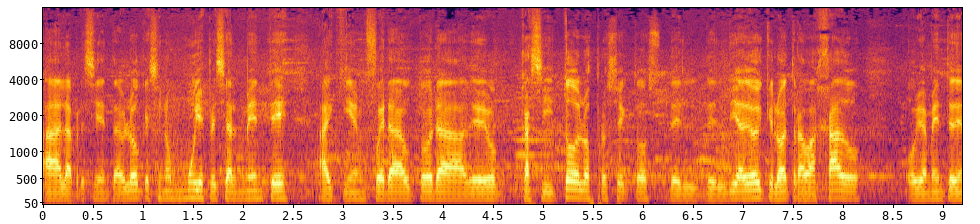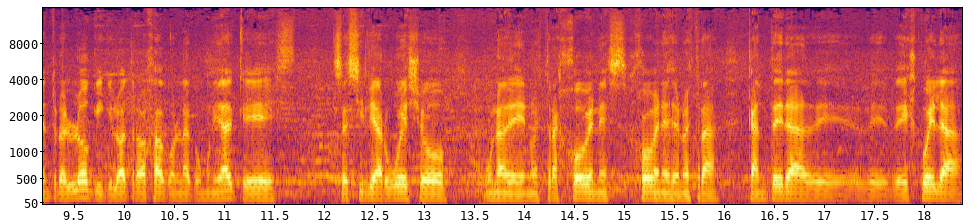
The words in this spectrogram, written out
a la presidenta de bloque, sino muy especialmente a quien fuera autora de casi todos los proyectos del, día de hoy, que lo ha trabajado obviamente dentro del bloque y que lo ha trabajado con la comunidad, que es Cecilia Arguello una de nuestras jóvenes, jóvenes de nuestra cantera de, escuela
